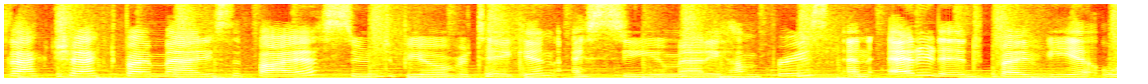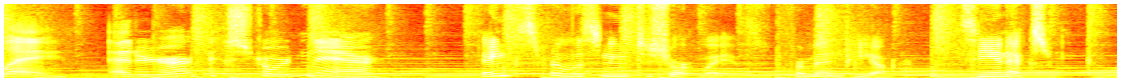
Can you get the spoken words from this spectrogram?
fact checked by Maddie Sofia, soon to be overtaken. I see you, Maddie Humphreys, and edited by Viet Le, editor extraordinaire. Thanks for listening to Shortwave from NPR. See you next week.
